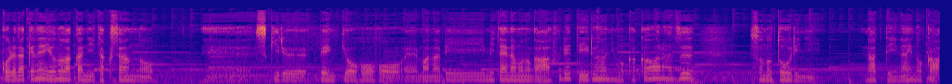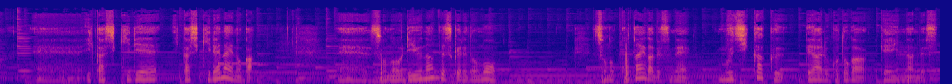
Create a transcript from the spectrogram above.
これだけね世の中にたくさんの、えスキル勉強方法、え学びみたいなものが溢れているのにもかかわらずその通りになっていないのか、えー、生かしきれ生かしきれないのか、え、その理由なんですけれどもその答えがですね無自覚であることが原因なんです、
